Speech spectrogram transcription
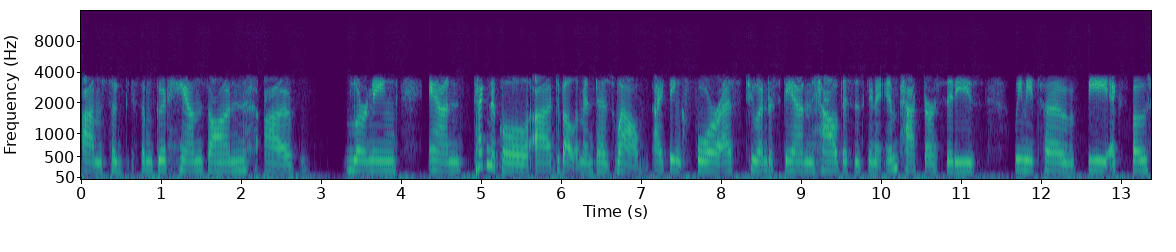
um, so some good hands-on uh, learning and technical uh, development as well. I think for us to understand how this is going to impact our cities we need to be exposed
